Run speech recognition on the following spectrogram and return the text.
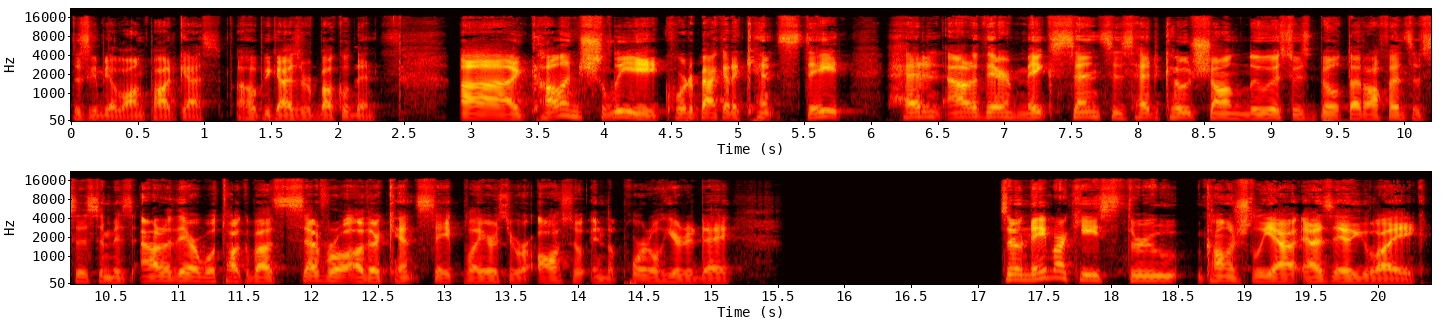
this is going to be a long podcast. I hope you guys are buckled in. Uh, Collin Schlee, quarterback out of Kent State, heading out of there. Makes sense. His head coach, Sean Lewis, who's built that offensive system, is out of there. We'll talk about several other Kent State players who are also in the portal here today. So Nate Marquise threw Collin Schlee out as a like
